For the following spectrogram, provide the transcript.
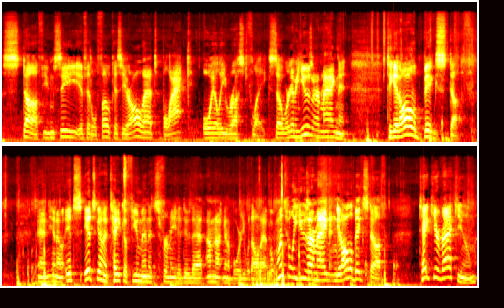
stuff. You can see if it'll focus here, all that's black oily rust flakes. So we're gonna use our magnet to get all the big stuff. And you know, it's it's gonna take a few minutes for me to do that. I'm not gonna bore you with all that. But once we use our magnet and get all the big stuff, take your vacuum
